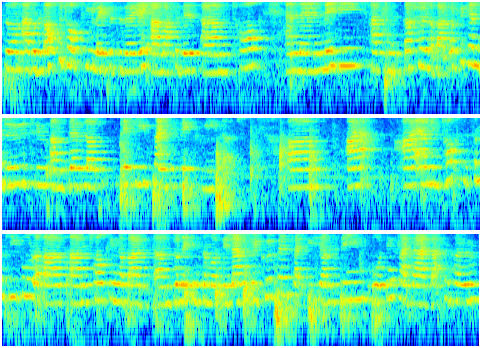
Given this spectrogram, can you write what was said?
So um, I would love to talk to you later today um, after this um, talk and then maybe have some discussion about what we can do to um, develop at least scientific research. I I am in talks with some people about um, talking about um, donating some of the laboratory equipment like PCR machines or things like that back in home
